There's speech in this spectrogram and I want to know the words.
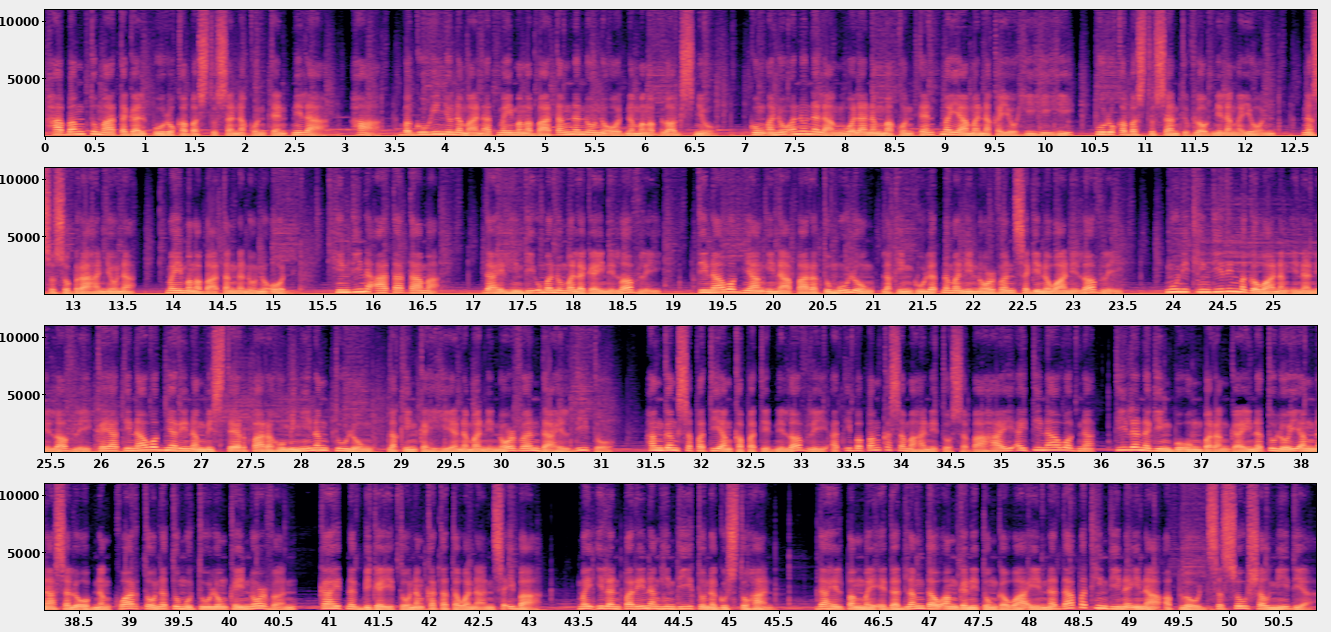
Habang tumatagal puro kabastusan na content nila, ha, baguhin nyo naman at may mga batang nanonood ng mga vlogs nyo. Kung ano-ano na lang wala nang makontent mayaman na kayo hihihi, puro kabastusan to vlog nila ngayon, nasosobrahan nyo na, may mga batang nanonood. Hindi na ata tama. Dahil hindi umano malagay ni Lovely, tinawag niya ang ina para tumulong, laking gulat naman ni Norvan sa ginawa ni Lovely, Ngunit hindi rin magawa ng ina ni Lovely kaya tinawag niya rin ang mister para humingi ng tulong, laking kahihiyan naman ni Norvan dahil dito, hanggang sa pati ang kapatid ni Lovely at iba pang kasamahan nito sa bahay ay tinawag na, tila naging buong barangay na tuloy ang nasa loob ng kwarto na tumutulong kay Norvan, kahit nagbigay ito ng katatawanan sa iba, may ilan pa rin ang hindi ito nagustuhan. Dahil pang may edad lang daw ang ganitong gawain na dapat hindi na ina-upload sa social media.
